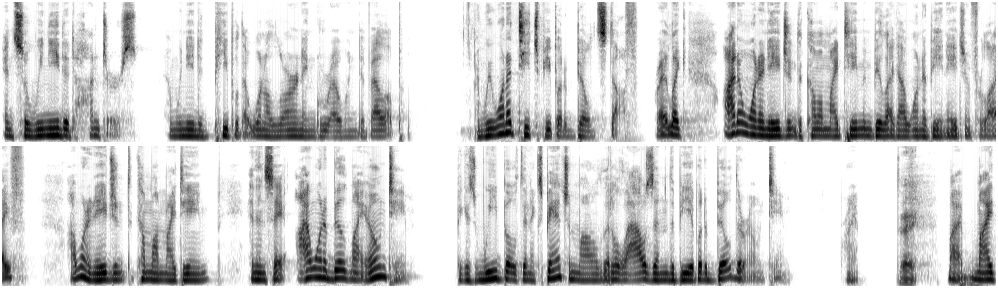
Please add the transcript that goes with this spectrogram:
and so we needed hunters, and we needed people that want to learn and grow and develop. And we want to teach people to build stuff, right? Like, I don't want an agent to come on my team and be like, I want to be an agent for life. I want an agent to come on my team and then say, I want to build my own team because we built an expansion model that allows them to be able to build their own team, right? Right. My, my,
